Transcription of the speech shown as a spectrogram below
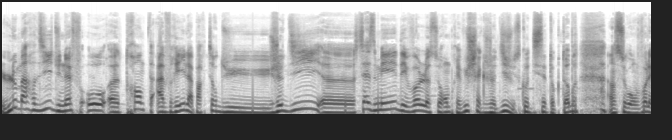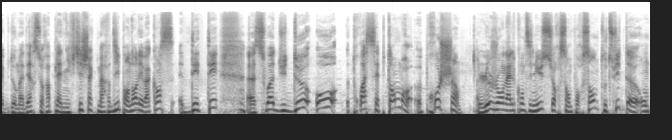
le mardi du 9 au euh, 30 avril. À partir du jeudi euh, 16 mai, des vols seront prévus chaque jeudi jusqu'au 17 octobre. Un second vol hebdomadaire sera planifié chaque mardi pendant les vacances d'été, euh, soit du 2 au 3 septembre prochain. Le journal continue sur 100%. Tout de suite, euh, on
